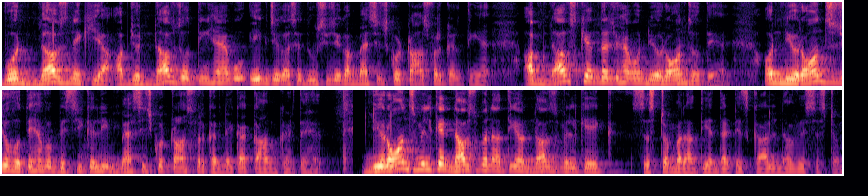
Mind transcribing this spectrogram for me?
وہ نروز نے کیا۔ اب جو نروز ہوتی ہیں، وہ ایک جگہ سے دوسری جگہ میسیج کو ٹرانسفر کرتی ہیں۔ اب نروز کے اندر جو ہے وہ نیورونز ہوتے ہیں۔ اور نیورونز جو ہوتے ہیں، وہ بیسیکلی میسیج کو ٹرانسفر کرنے کا کام کرتے ہیں۔ نیورونز مل کے نروز بناتی ہیں اور نروز مل کے ایک سسٹم بناتی ہیں that is called nervous system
